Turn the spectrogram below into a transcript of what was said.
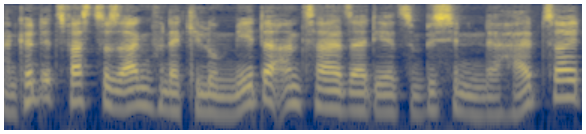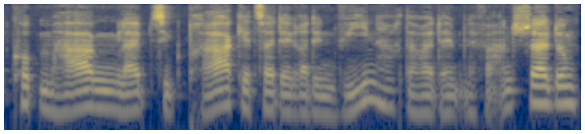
Man könnte jetzt fast so sagen, von der Kilometeranzahl seid ihr jetzt ein bisschen in der Halbzeit. Kopenhagen, Leipzig, Prag, jetzt seid ihr gerade in Wien, habt ihr heute eine Veranstaltung.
